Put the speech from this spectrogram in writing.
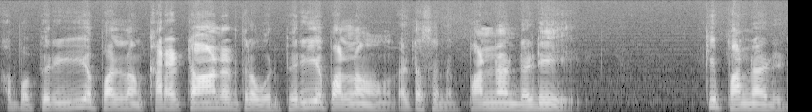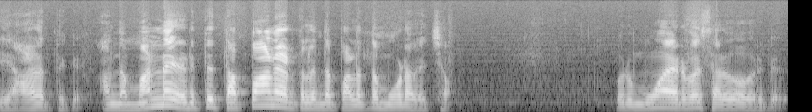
அப்போ பெரிய பள்ளம் கரெக்டான இடத்துல ஒரு பெரிய பள்ளம் வெட்ட சொன்னேன். பன்னெண்டு அடிக்கு பன்னெண்டு அடி ஆழத்துக்கு. அந்த மண்ணை எடுத்து தப்பான இடத்துல இந்த பள்ளத்தை மூட வச்சோம். ஒரு மூவாயிரம் செலவு அவருக்கு.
